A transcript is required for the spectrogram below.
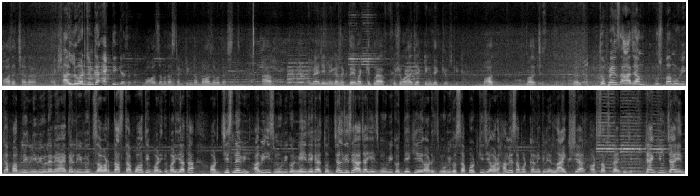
बहुत अच्छा था। एक्शन अल्लू अर्जुन का एक्टिंग कैसा था? बहुत ज़बरदस्त एक्टिंग था बहुत ज़बरदस्त। आप इमेजिन नहीं कर सकते मैं कितना खुश हूँ आज एक्टिंग देख के उसकी। बहुत बहुत अच्छा। तो फ्रेंड्स, आज हम पुष्पा मूवी का पब्लिक रिव्यू लेने आए थे। रिव्यू ज़बरदस्त था, बहुत ही बढ़िया था। और जिसने भी अभी इस मूवी को नहीं देखा है तो जल्दी से आ जाइए, इस मूवी को देखिए और इस मूवी को सपोर्ट कीजिए। और हमें सपोर्ट करने के लिए लाइक, शेयर और सब्सक्राइब कीजिए। थैंक यू, जय हिंद।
